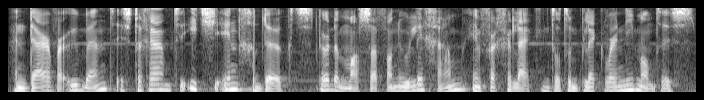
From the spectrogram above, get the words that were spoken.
En daar waar u bent, is de ruimte ietsje ingedeukt door de massa van uw lichaam in vergelijking tot een plek waar niemand is.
